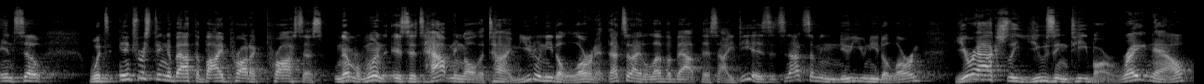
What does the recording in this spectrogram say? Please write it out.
And so What's interesting about the byproduct process, number one, is it's happening all the time. You don't need to learn it. That's what I love about this idea is it's not something new you need to learn. You're actually using T-bar. Right now,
